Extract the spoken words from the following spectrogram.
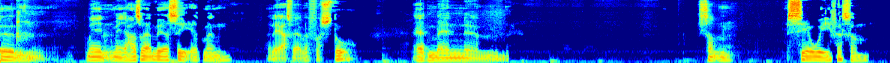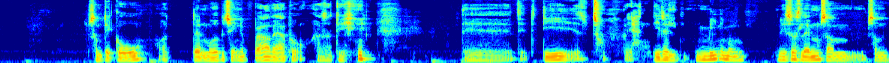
Øhm, men, men jeg har svært ved at se, at man... Eller jeg har svært ved at forstå, at man øhm, sådan ser UEFA som, som det gode, og den måde betingene bør være på. Altså de, det, det, de, ja, de er det minimum lige så slemme som, som,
